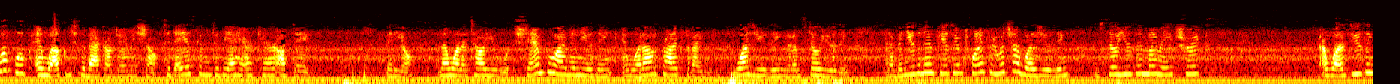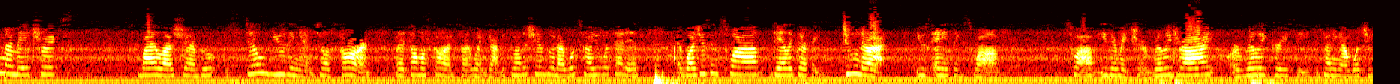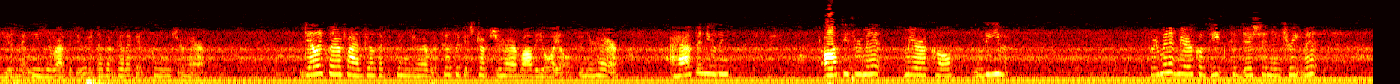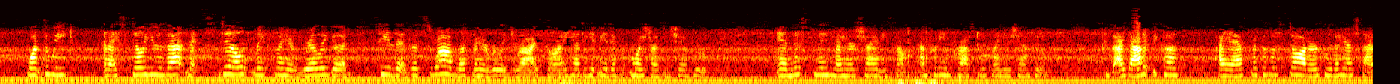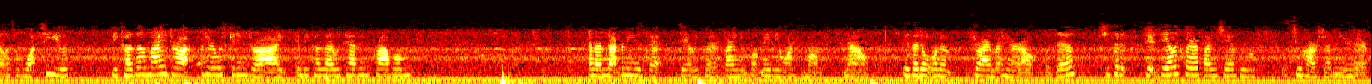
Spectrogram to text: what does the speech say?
Whoop whoop and welcome to the Batgirl Jamie Show. Today is going to be a hair care update video and I want to tell you what shampoo I've been using and what all the products that I was using that I'm still using. And I've been using Infusium 23 which I was using. I'm still using my Matrix. I was using my Matrix Biolush shampoo. I'm still using it until it's gone but it's almost gone so I went and got me some other shampoo and I will tell you what that is. I was using Suave Daily Clarifying do not use anything suave. Suave either makes sure really dry or really greasy, depending on what you use, and it leaves a residue, and it doesn't feel like it cleans your hair. The Daily Clarifying feels like it cleans your hair, but it feels like it strips your hair of all the oils in your hair. I have been using Aussie 3 Minute Miracle Leave 3 Minute Miracle Deep Conditioning Treatment once a week and I still use that, and it still makes my hair really good. See, the, the Suave left my hair really dry, so I had to get me a different moisturizing shampoo. And this made my hair shiny, so I'm pretty impressed with my new shampoo. Because I got it because I asked my cousin's daughter, who's a hairstylist, what to use because of my dry, hair was getting dry and because I was having problems. And I'm not going to use that daily clarifying, but maybe once a month now because I don't want to dry my hair out with this. She said it's daily clarifying shampoo is too harsh on your hair.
